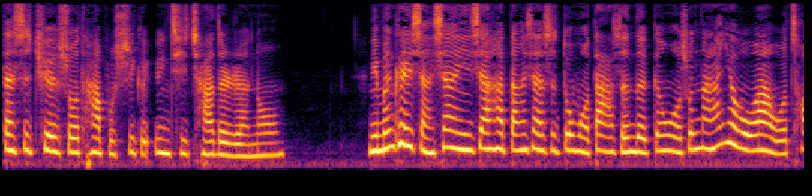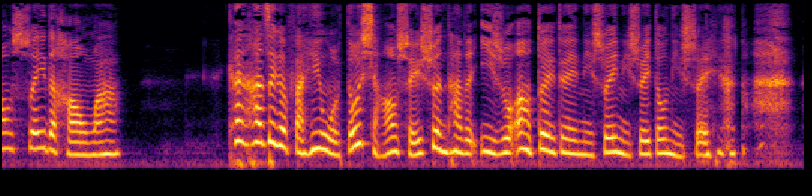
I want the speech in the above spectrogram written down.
但是却说他不是一个运气差的人哦。你们可以想象一下，他当下是多么大声的跟我说：“哪有啊，我超衰的好吗？”看他这个反应，我都想要随顺他的意，说：“哦，对对，你随，你随，都你随。”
